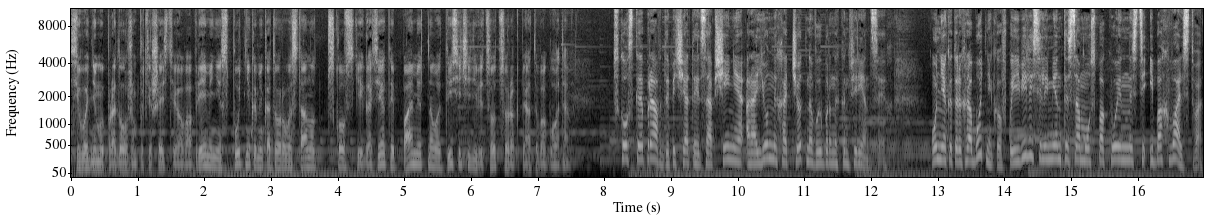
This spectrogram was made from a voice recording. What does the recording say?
Сегодня мы продолжим путешествие во времени, спутниками которого станут псковские газеты памятного 1945 года. «Псковская правда» печатает сообщения о районных отчетно-выборных конференциях – у некоторых работников появились элементы самоуспокоенности и бахвальства,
